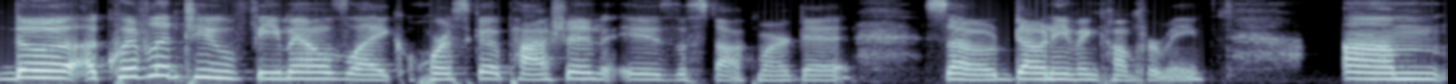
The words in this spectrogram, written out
The equivalent to females like horoscope passion is the stock market. So don't even come for me. Um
